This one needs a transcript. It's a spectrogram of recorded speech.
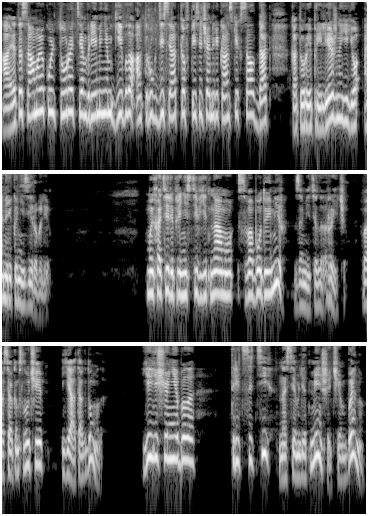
а эта самая культура тем временем гибла от рук десятков тысяч американских солдат, которые прилежно ее американизировали. «Мы хотели принести Вьетнаму свободу и мир», — заметила Рэйчел. «Во всяком случае, я так думала. Ей еще не было тридцати на семь лет меньше, чем Бену,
